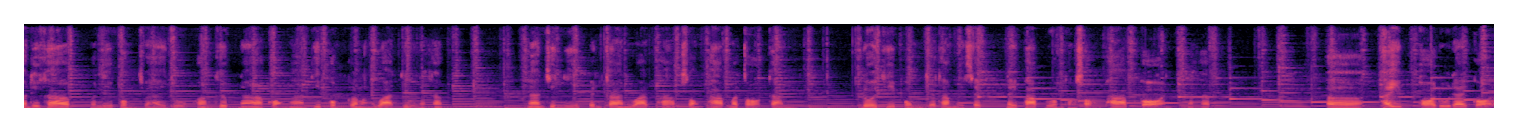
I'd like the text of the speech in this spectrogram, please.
วัสดีครับ วันนี้ผมจะให้ดูความคืบหน้าของงานที่ผมกำลังวาดอยู่นะครับ งานชิ้นนี้เป็นการวาดภาพสองภาพมาต่อกัน โดยที่ผมจะทำให้เสร็จในภาพรวมทั้งสองภาพก่อนนะครับให้พอดูได้ก่อน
